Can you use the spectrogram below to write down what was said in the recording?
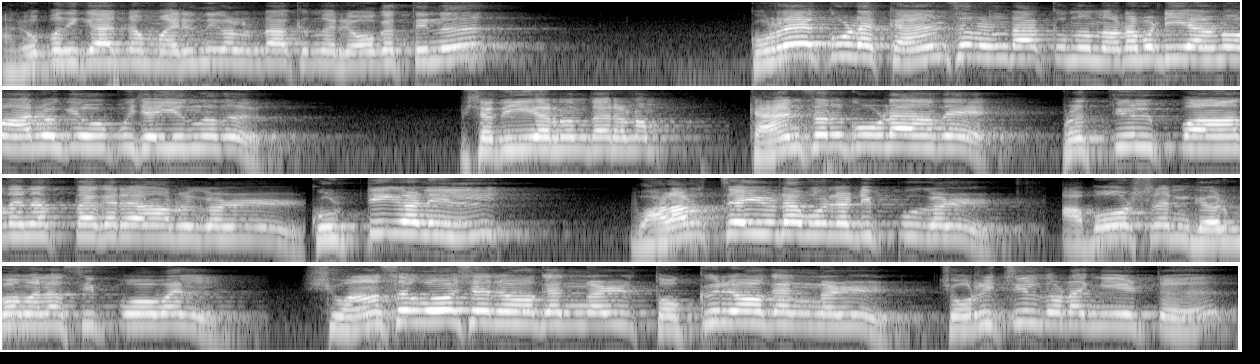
അലോപ്പതിക്കാരന്റെ മരുന്നുകൾ ഉണ്ടാക്കുന്ന രോഗത്തിന് കുറെ കൂടെ ക്യാൻസർ ഉണ്ടാക്കുന്ന നടപടിയാണോ ആരോഗ്യവകുപ്പ് ചെയ്യുന്നത്? വിശദീകരണം തരണം. ക്യാൻസർ കൂടാതെ പ്രത്യുൽപാദന തകരാറുകൾ കുട്ടികളിൽ വളർച്ചയുടെ മുരടിപ്പുകൾ അബോർഷൻ ഗർഭമലസിപ്പോവൽ ശ്വാസകോശ രോഗങ്ങൾ ത്വക്ക് രോഗങ്ങൾ ചൊറിച്ചിൽ തുടങ്ങിയിട്ട്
